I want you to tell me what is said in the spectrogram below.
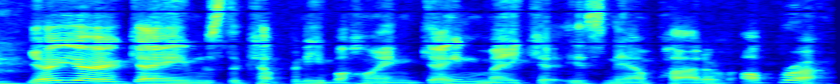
Yo-Yo Games, the company behind Game Maker, is now part of Opera.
